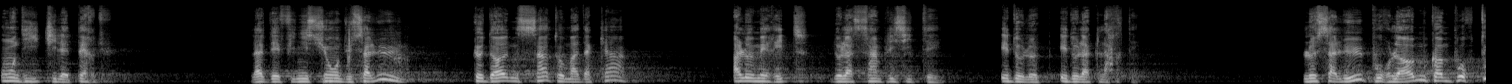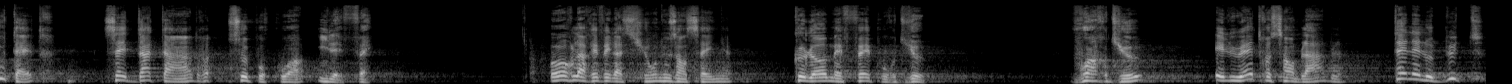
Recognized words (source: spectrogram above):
on dit qu'il est perdu. La définition du salut que donne saint Thomas d'Aquin a le mérite de la simplicité et de, la clarté. Le salut, pour l'homme comme pour tout être, c'est d'atteindre ce pourquoi il est fait. Or, la révélation nous enseigne que l'homme est fait pour Dieu. Voir Dieu et lui être semblable, tel est le but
